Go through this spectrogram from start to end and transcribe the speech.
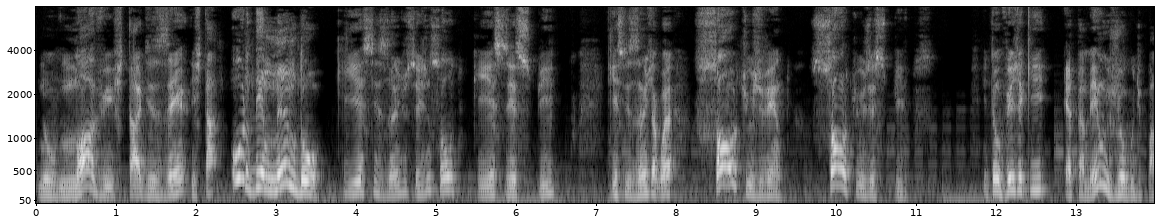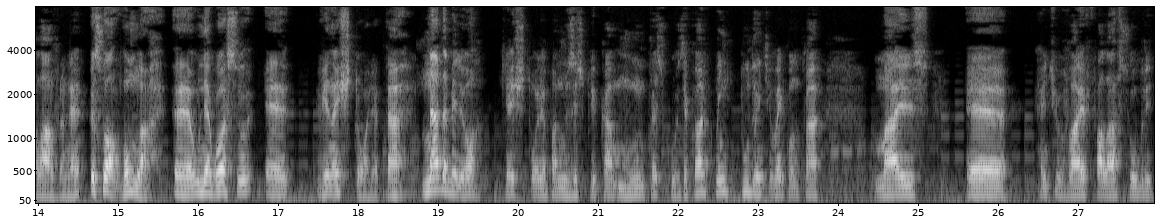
no 9, está dizendo, está ordenando que esses anjos sejam soltos, que esses espíritos, que esses anjos agora solte os ventos, solte os espíritos. Então veja que é também um jogo de palavra, né? Pessoal, vamos lá. É, o negócio é ver na história, tá? Nada melhor que a história para nos explicar muitas coisas. É claro que nem tudo a gente vai encontrar, mas é, a gente vai falar sobre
